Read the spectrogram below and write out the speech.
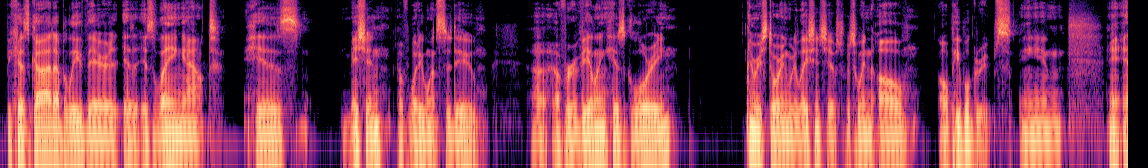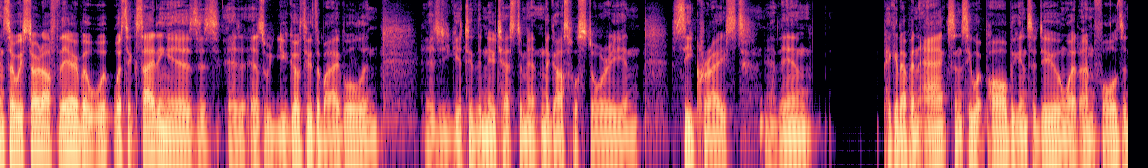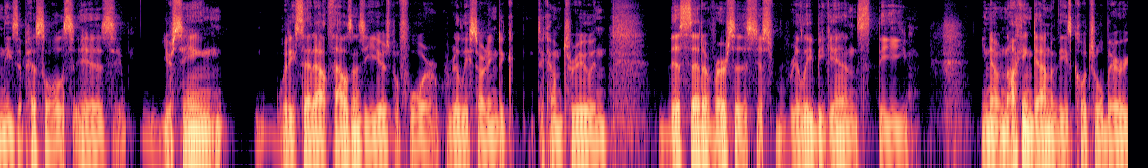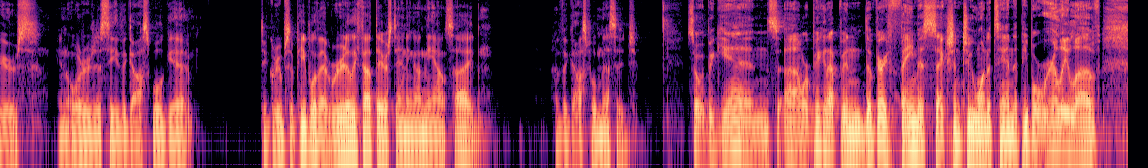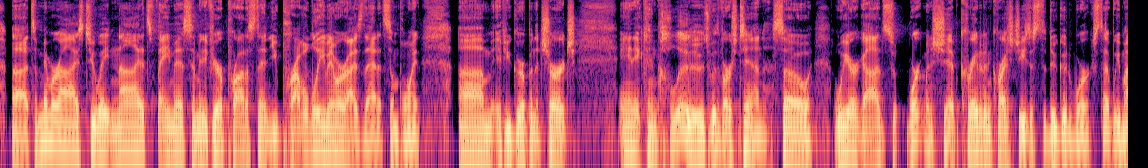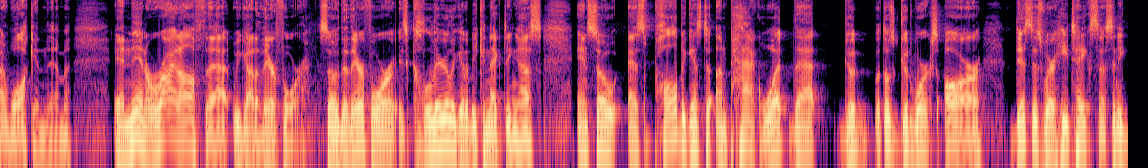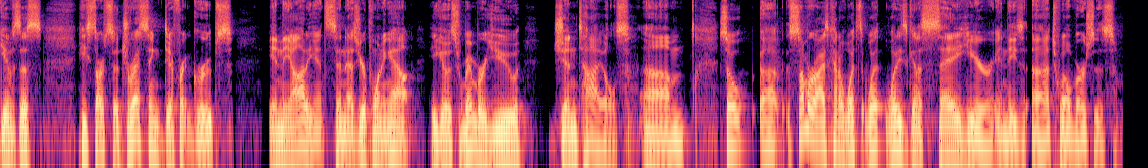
because God, I believe, there is, is laying out his mission of what he wants to do, uh, of revealing his glory and restoring relationships between all all people groups. And and, so we start off there but what's exciting is is as you go through the bible and as you get to the new testament and the gospel story and see christ and then pick it up in acts and see what paul begins to do and what unfolds in these epistles is you're seeing what he set out thousands of years before really starting to to come true. And this set of verses just really begins the you know knocking down of these cultural barriers in order to see the gospel get to groups of people that really thought they were standing on the outside of the gospel message So it begins. Uh, we're picking up in the very famous section two one to ten that people really love uh, to memorize. Two eight and nine. It's famous. I mean, if you're a Protestant, you probably memorized that at some point. Um, if you grew up in the church, and it concludes with verse ten. So we are God's workmanship, created in Christ Jesus to do good works that we might walk in them. And then right off that, we got a therefore. So the therefore is clearly going to be connecting us. And so as Paul begins to unpack what that good what those good works are, this is where he takes us and he gives us he starts addressing different groups in the audience. And as you're pointing out, he goes, "Remember you Gentiles." Um, so uh, summarize kind of what's what what he's going to say here in these uh, 12 verses.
